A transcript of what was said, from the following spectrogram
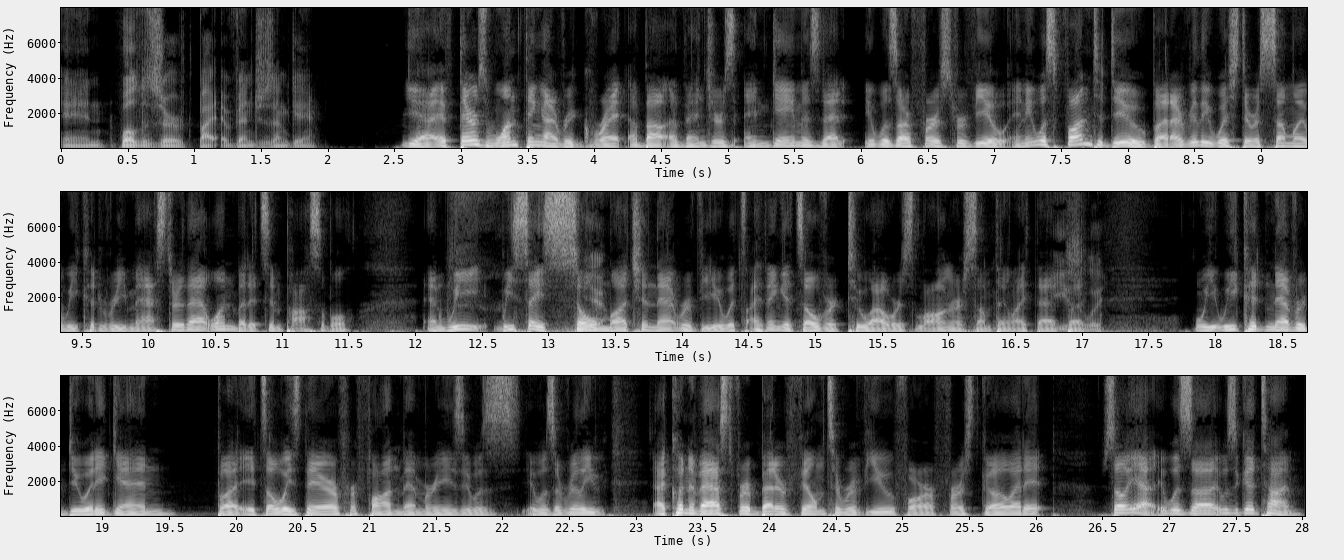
and well deserved by Avengers Endgame. Yeah, if there's one thing I regret about Avengers Endgame is that it was our first review and it was fun to do, but I really wish there was some way we could remaster that one, but it's impossible. And we we say so Yeah. much in that review. It's I think it's over 2 hours long or something like that, but Easily. we we could never do it again, but it's always there for fond memories. It was it was a really I couldn't have asked for a better film to review for our first go at it. So yeah, it was uh, it was a good time.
